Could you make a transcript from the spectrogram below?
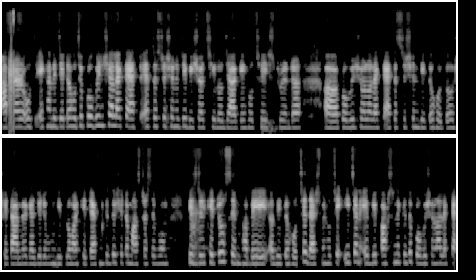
আপনার এখানে যেটা হচ্ছে প্রভিনশিয়াল একটা অ্যাটেস্টেশন এর যে বিষয় ছিল, যে আগে হচ্ছে স্টুডেন্টরা প্রভিনশিয়াল একটা অ্যাটেস্টেশন দিতে হতো, সেটা আন্ডার এবং ডিপ্লোমার ক্ষেত্রে এখন কিন্তু সেটা মাস্টার্স এবং পিএইচডি এর ক্ষেত্রেও সেম ভাবে দিতে হচ্ছে। দ্যাটস মিন হচ্ছে ইচ অ্যান্ড এভরি পারসন কিন্তু প্রভিশনাল একটা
